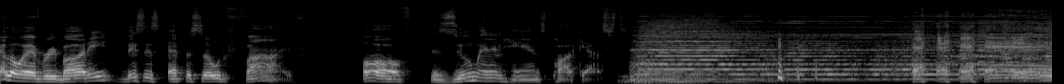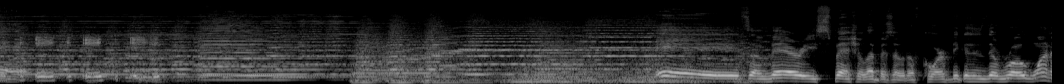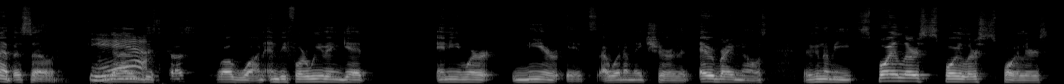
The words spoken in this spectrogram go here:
Hello, everybody. This is episode five of the Zoom and Enhance podcast. It's a very special episode, of course, because it's the Rogue One episode. Yeah. We're going to discuss Rogue One, and before we even get anywhere near it, I want to make sure that everybody knows there's gonna be spoilers, spoilers, spoilers.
